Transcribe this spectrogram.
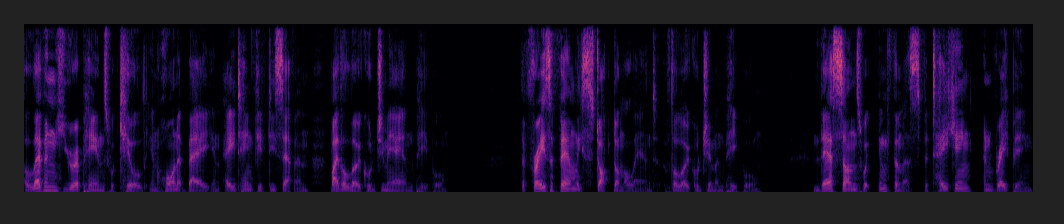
Eleven Europeans were killed in Hornet Bank in 1857 by the local Jiman people. The Fraser family stocked on the land of the local Jiman people. Their sons were infamous for taking and raping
